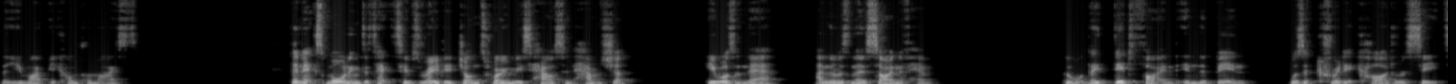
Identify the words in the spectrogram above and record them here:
that you might be compromised. The next morning, detectives raided John Twomey's house in Hampshire he wasn't there, and there was no sign of him. But what they did find in the bin was a credit card receipt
